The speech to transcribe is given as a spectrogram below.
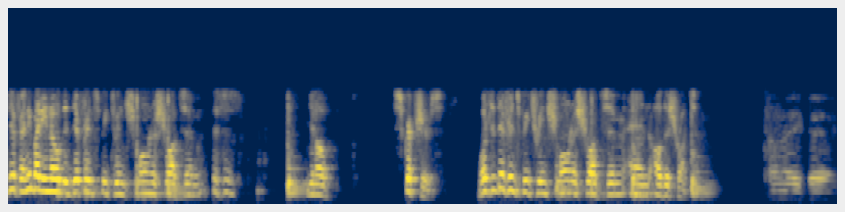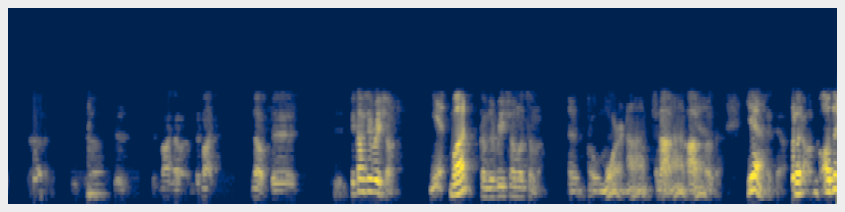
diff, anybody know the difference between Shmona Shrotzim? This is, you know, scriptures. What's the difference between Shmona Shrotzim and other Shrotzim? No, the, becomes a Rishon, Yeah, what? becomes a Rishon Latuma. Uh, oh, more, nah. Not, nah, ah, yeah. okay. Yeah, but other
